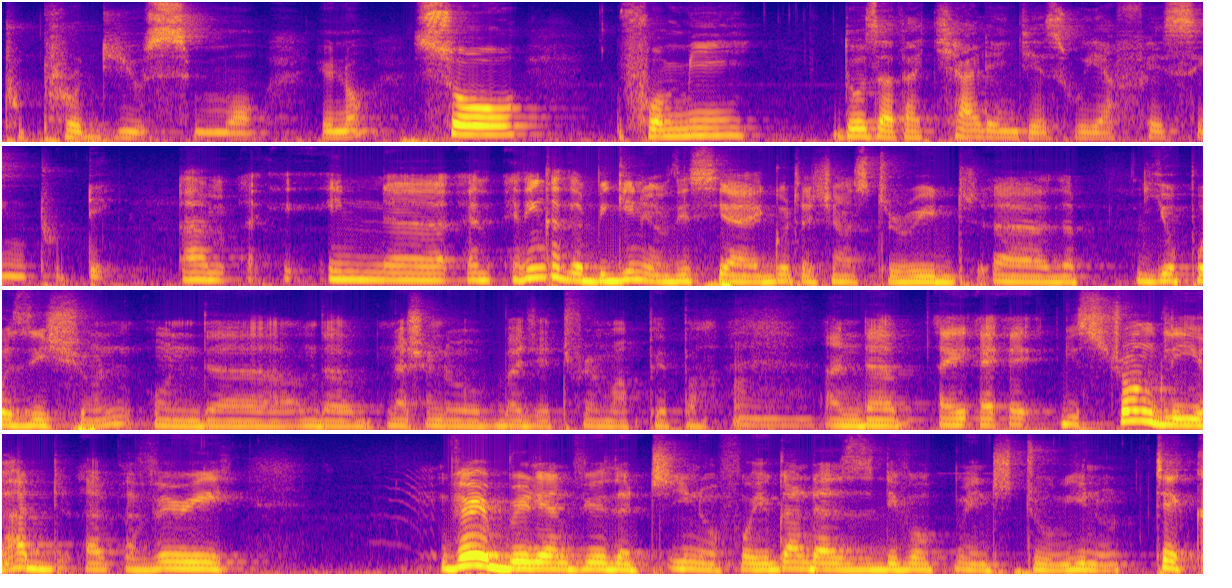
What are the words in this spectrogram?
to produce more, you know? So for me, those are the challenges we are facing today. Um, in uh, I think at the beginning of this year, I got a chance to read uh, the your position on the on the national budget framework paper, mm. and uh, I, I, I, strongly you had a, a, very very brilliant view that you know for Uganda's development to you know take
